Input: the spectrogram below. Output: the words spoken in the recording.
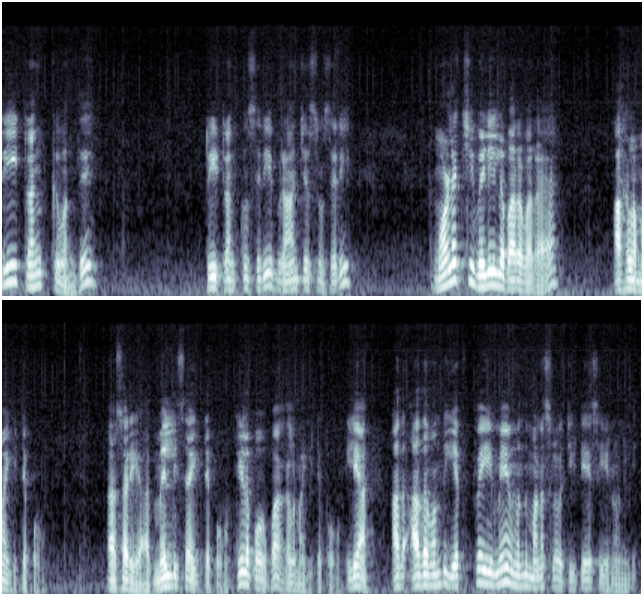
ட்ரீ ட்ரங்க்கு வந்து ட்ரீ ட்ரங்க்கும் சரி பிரான்ச்சஸும் சரி முளைச்சி வெளியில் வர வர அகலமாகிக்கிட்டே போகும். சாரி மெல்லிசாகிக்கிட்டே போகும். கீழே போகப்போ அகலமாகிக்கிட்டே போகும் இல்லையா? அதை அதை வந்து எப்பயுமே வந்து மனசில் வச்சுக்கிட்டே செய்யணும் நீங்கள்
